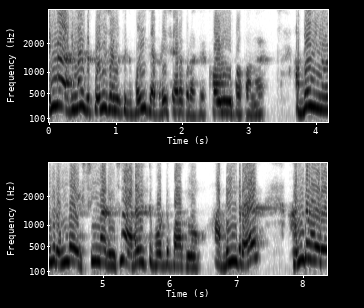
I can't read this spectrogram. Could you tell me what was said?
என்ன அப்படின்னா இது பொது ஜனத்துக்கு போய் இது அப்படியே சேரக்கூடாது. குழந்தைங்க பார்ப்பாங்க. அப்படியே நீங்க வந்து ரொம்ப எக்ஸ்ட்ரீமா இருந்துச்சுன்னா அடல்ட் போட்டு பார்க்கணும். அப்படின்ற அந்த ஒரு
